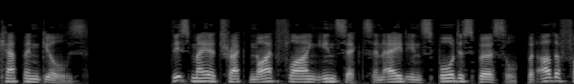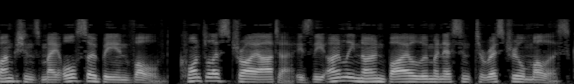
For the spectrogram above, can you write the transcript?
cap and gills. This may attract night-flying insects and aid in spore dispersal, but other functions may also be involved. Quantula striata is the only known bioluminescent terrestrial mollusk.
